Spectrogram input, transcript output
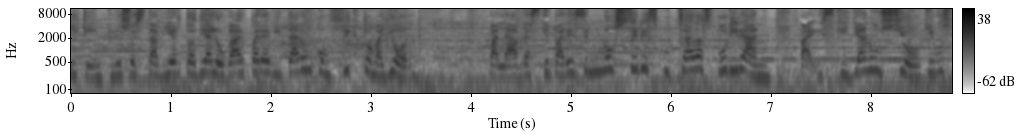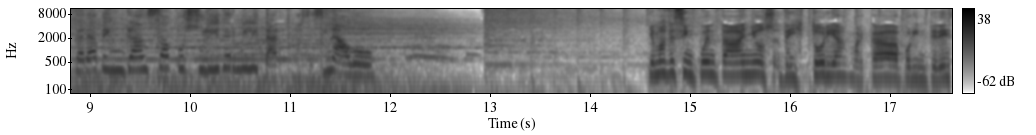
y que incluso está abierto a dialogar para evitar un conflicto mayor. Palabras que parecen no ser escuchadas por Irán, país que ya anunció que buscará venganza por su líder militar asesinado. Y más de 50 años de historia marcada por interés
